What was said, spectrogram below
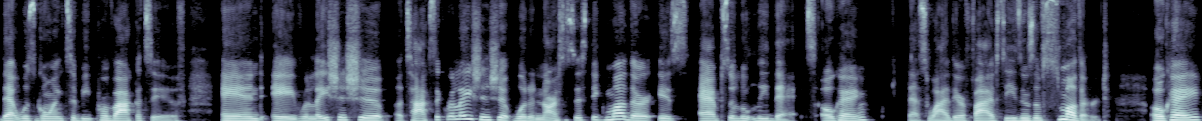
that was going to be provocative. And a relationship, a toxic relationship with a narcissistic mother is absolutely that. Okay. That's why there are five seasons of Smothered. Okay.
